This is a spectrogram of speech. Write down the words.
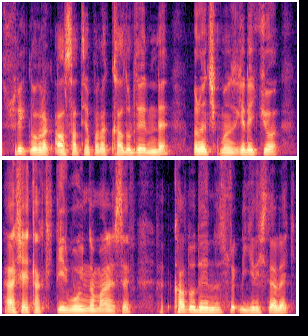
sürekli olarak al sat yaparak kadro değerinde öne çıkmanız gerekiyor. Her şey taktik değil bu oyunda maalesef. Kadro değerinizi sürekli geliştirerek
